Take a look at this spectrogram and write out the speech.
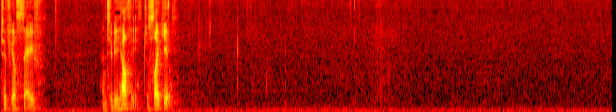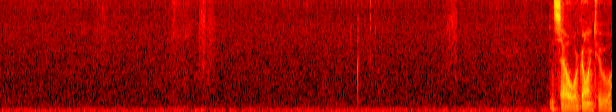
to feel safe, and to be healthy, just like you. so we're going to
